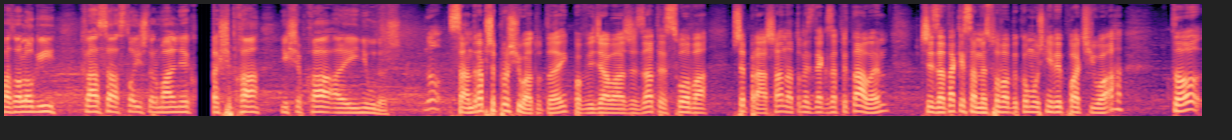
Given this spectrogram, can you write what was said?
patologii, klasa, stoisz normalnie, jak się pcha, niech się pcha, ale jej nie uderz. No, Sandra przeprosiła tutaj, powiedziała, że za te słowa przeprasza, natomiast jak zapytałem, czy za takie same słowa by komuś nie wypłaciła, to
